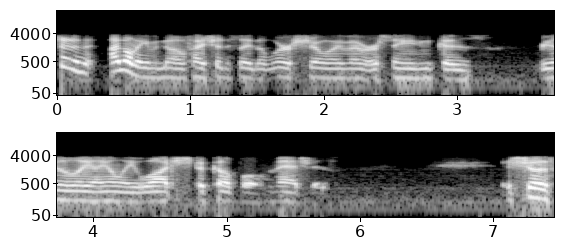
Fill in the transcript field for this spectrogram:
should I don't even know if I should say the worst show I've ever seen because really I only watched a couple of matches. It's just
